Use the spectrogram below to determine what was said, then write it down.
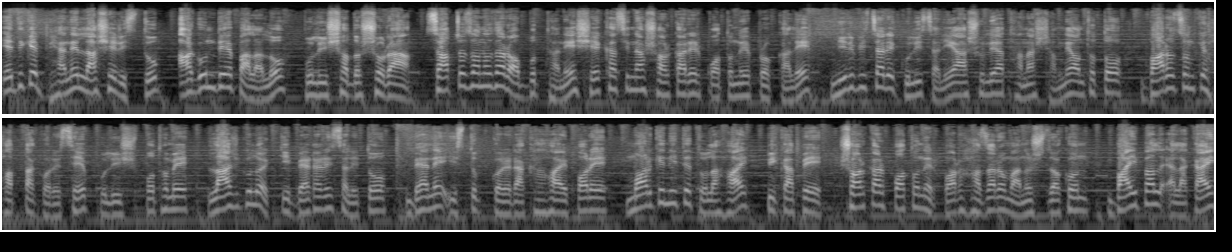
এদিকে ভ্যানের লাশের স্তূপ আগুন দিয়ে পালালো পুলিশ সদস্যরা। ছাত্র জনতার অভ্যুত্থানে শেখ হাসিনা সরকারের পতনের প্রকালে নির্বিচারে গুলি চালিয়ে আশুলিয়া থানার সামনে অন্তত বারো জনকে হত্যা করেছে পুলিশ। প্রথমে লাশগুলো একটি ব্যাটারি চালিত ভ্যানে স্তূপ করে রাখা হয়, পরে মর্গে নিতে তোলা হয় পিকআপে। সরকার পতনের পর হাজারো মানুষ যখন বাইপাল এলাকায়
